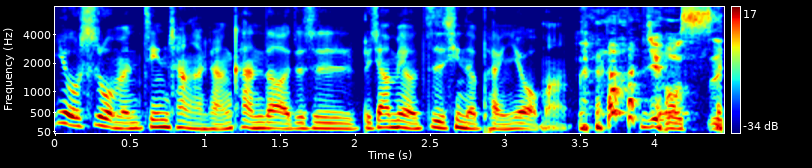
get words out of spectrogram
又是我们经常很常看到，就是比较没有自信的朋友嘛。又是，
